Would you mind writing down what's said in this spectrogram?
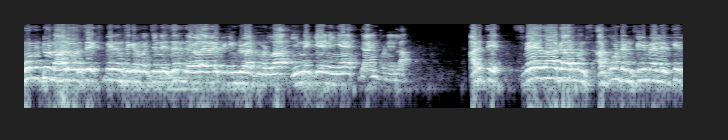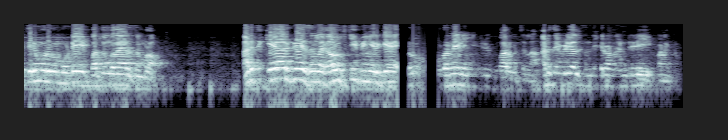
மூணு டு நாலு வருஷம் எக்ஸ்பீரியன்ஸ் இருக்கிற மெர்ச்சன்டைசர் இந்த வேலை வாய்ப்புக்கு இன்டர்வியூ அட்டன் பண்ணலாம். இன்னைக்கே நீங்க ஜாயின் பண்ணிடலாம். அடுத்து ஸ்வேதா கார்மெண்ட்ஸ் அக்கௌண்டன்ட் ஃபீமேல் இருக்கு திருமுருகம் மூட்டி பத்தொன்பதாயிரம் சம்பளம். அடுத்து கேஆர் கிரியேஷன்ல ஹவுஸ் கீப்பிங் இருக்கு உடனே நீங்க இன்டர்வியூ ஆரம்பிச்சிடலாம் அடுத்த வீடியோவில் சந்திக்கிறோம். நன்றி. வணக்கம்.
